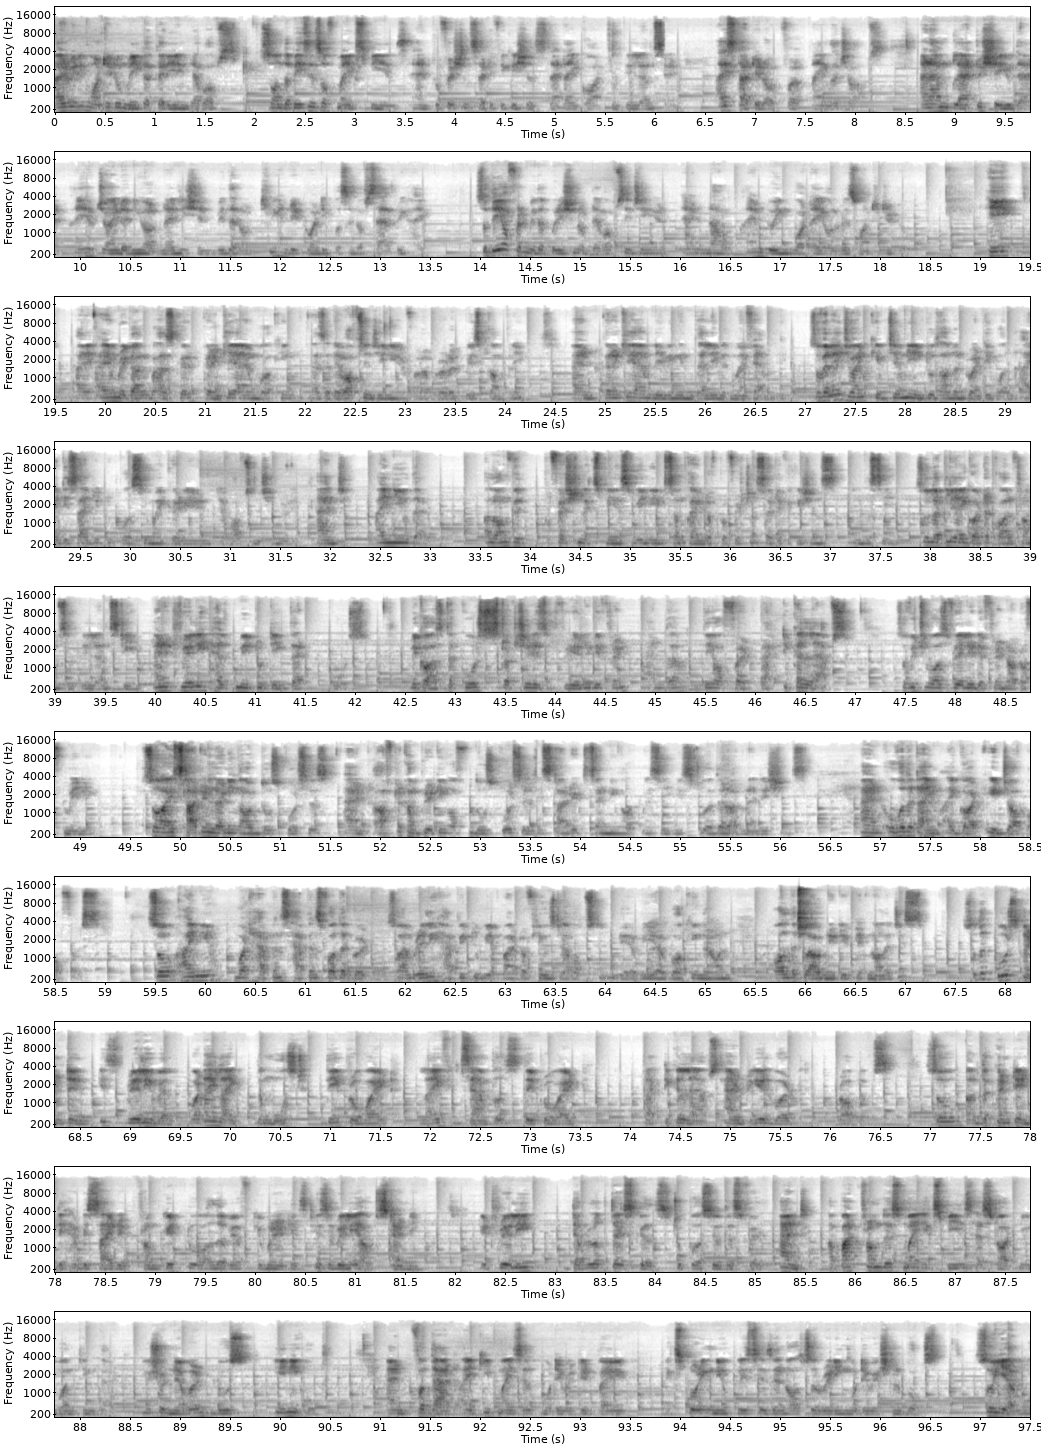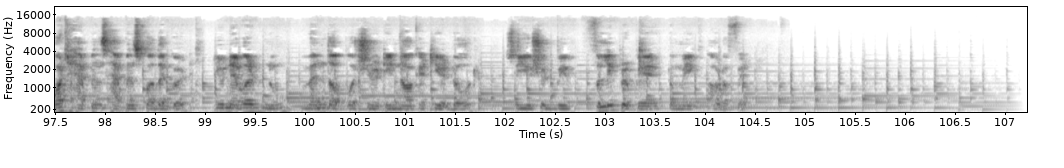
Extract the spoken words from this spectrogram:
I really wanted to make a career in DevOps. So on the basis of my experience and professional certifications that I got from Learn I started out for applying the jobs. And I'm glad to share you that I have joined a new organization with around 320% of salary hike. So they offered me the position of DevOps engineer and now I am doing what I always wanted to do. Hey, Hi, I am Mrigank Bhaskar. Currently, I am working as a DevOps engineer for a product-based company, and currently I am living in Delhi with my family. So when I joined Capgemini in 2021, I decided to pursue my career in DevOps engineering, and I knew that along with professional experience, we need some kind of professional certifications in the same. So luckily, I got a call from Simplilearn's team, and it really helped me to take that course because the course structure is really different, and the, they offered practical labs, so which was really different out of many. So I started learning out those courses and after completing of those courses, I started sending out my CVs to other organizations. And over the time, I got eight job offers. So I knew what happens happens for the good. So I'm really happy to be a part of Huge DevOps team where we are working around all the cloud native technologies. So the course content is really well. What I like the most, they provide live examples, they provide practical labs and real world problems. So uh, the content they have decided from Git to all the way of Kubernetes is really outstanding. It really developed the skills to pursue this field. And apart from this, my experience has taught me one thing that you should never lose any hope. And for that, I keep myself motivated by exploring new places and also reading motivational books. So yeah, what happens happens for the good. You never know when the opportunity knock at your door. So you should be fully prepared to make out of it.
